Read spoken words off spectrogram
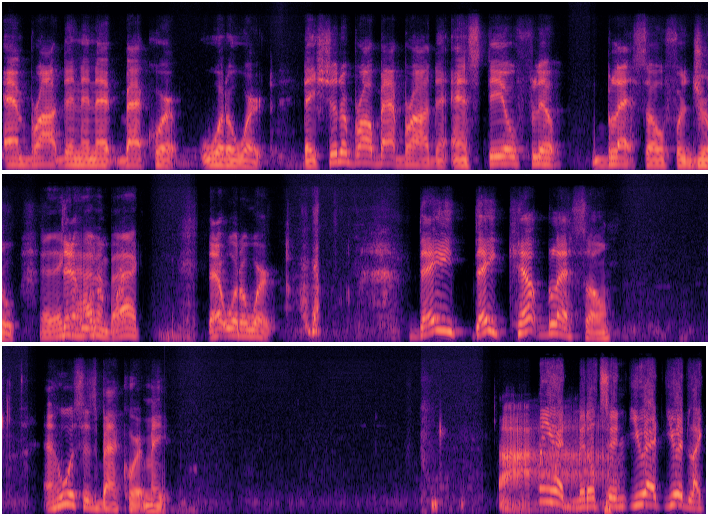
and Brogdon in that backcourt would have worked. They should have brought back Brogdon and still flipped Bledsoe for Jrue. Yeah, they can have him back. That would have worked. They they kept Bledsoe. And who was his backcourt mate? Ah. Well, you had Middleton. You had you had like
